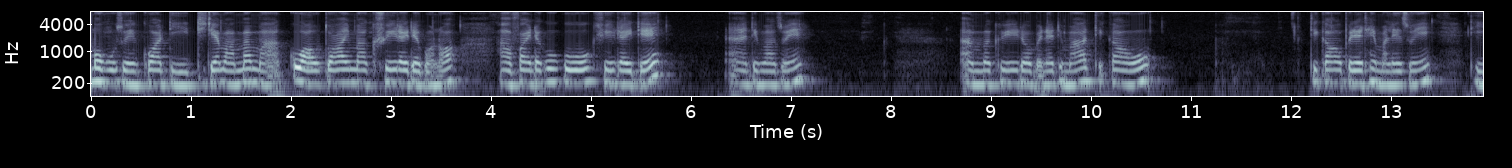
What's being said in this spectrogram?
မှမဟုတ်ဘူးဆိုရင်ကိုကဒီဒီထဲမှာမတ်မှာကိုအောင်သွားပြီးမှ create လိုက်တယ်ပေါ့နော်အာ file တခုကို create လိုက်တယ်အဲဒီမှာဆိုရင်အမ create တော့ဘယ်နဲ့ဒီမှာဒီကောင်ကိုဒီကောင်ကိုဘယ်ထဲထည့်မှာလဲဆိုရင်ဒီ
